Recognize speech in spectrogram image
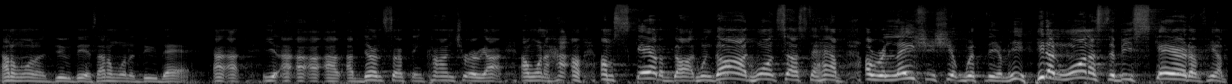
I don't want to do this. I don't want to do that. I, I, I, have done something contrary. I, I want to. Ha- I'm scared of God. When God wants us to have a relationship with Him, he, he doesn't want us to be scared of Him.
